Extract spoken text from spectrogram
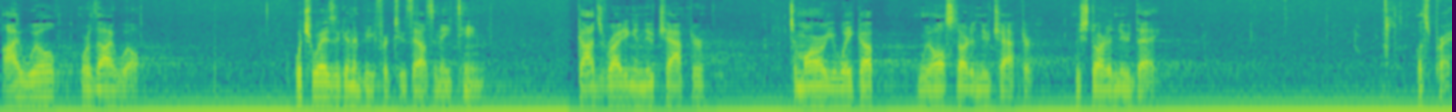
I will or thy will? Which way is it going to be for 2018? God's writing a new chapter. Tomorrow you wake up, we all start a new chapter. We start a new day. Let's pray.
